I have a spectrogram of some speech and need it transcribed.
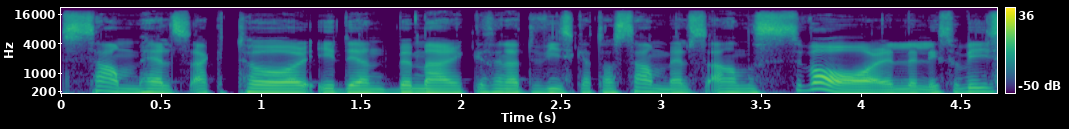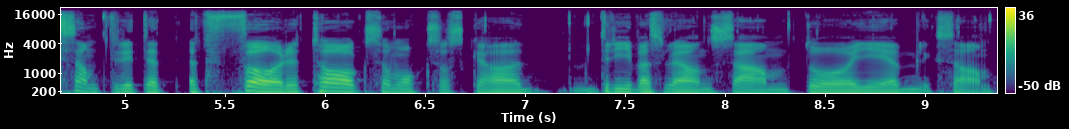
samhällsaktör i den bemärkelsen att vi ska ta samhällsansvar. Eller liksom, vi är samtidigt ett, ett företag som också ska drivas lönsamt och ge liksom,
